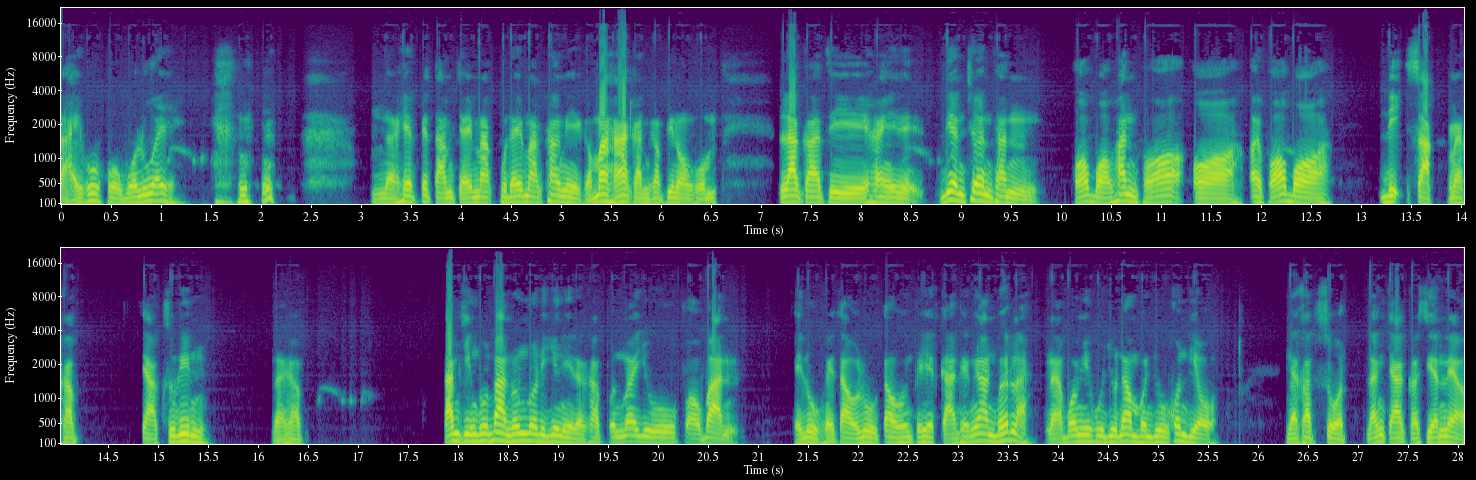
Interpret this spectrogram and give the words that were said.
หลายคู่โคบ่รวยนะเฮ็ดไปตามใจมักผู้ใดมักทางนี้ก็มาหากันครับพี่น้องผม แล้วก็ที่ให้เรียนเชิญท่านผอบอพันผออเอ้ยผอบอดิศักนะครับ จากสุรินนะครับ ตามจริงพิ่นบ้านพิ่นบ่ได้อยู่นี่แหละครับพิ่นมาอยู่เฝ้าบ้านให้ลูกให้เต้าลูกเต้าพิ่นไปเหตุการณ์เฮ็ดงานเบิดล่ะนะบ่มีผู้อยู่นํเพิ่นอยู่คนเดียวนะครับโสดหลังจากเกษียณแล้ว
